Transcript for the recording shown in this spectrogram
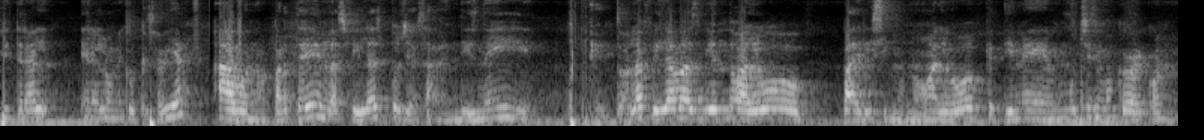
Literal, era lo único que sabía. Ah, bueno, aparte en las filas, pues ya saben, Disney, en toda la fila vas viendo algo padrísimo, ¿no? Algo que tiene muchísimo que ver con,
